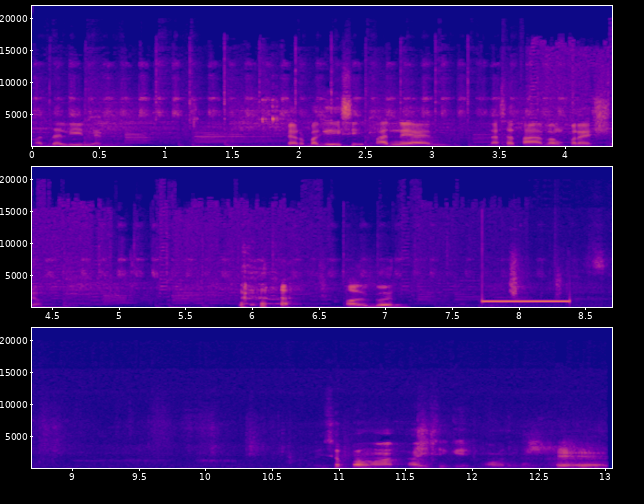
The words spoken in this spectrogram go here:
Madali lang yun. Pero pag-iisipan na yan, nasa tamang presyo. All good? Isa pa nga. Ay, sige. Okay lang. Eh.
